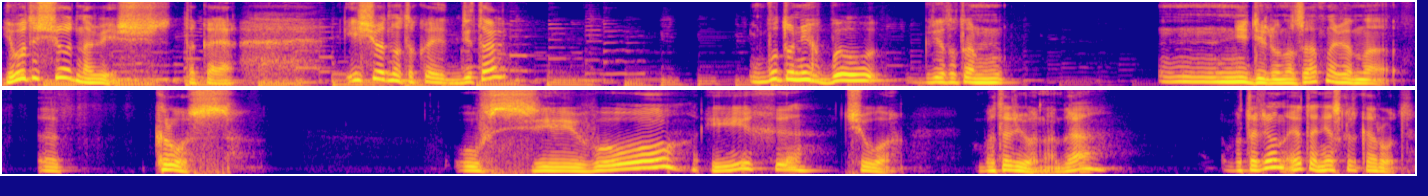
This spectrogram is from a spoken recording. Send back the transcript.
И вот еще одна вещь такая. Еще одна такая деталь. Вот у них был где-то там неделю назад, наверное, э, кросс. У всего их чего? Батальона, да? Батальон – это несколько рот,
